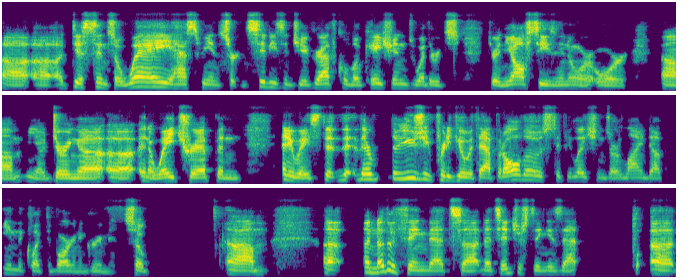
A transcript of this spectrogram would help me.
uh, a distance away. It has to be in certain cities and geographical locations, whether it's during the off season or or um, you know during a, a, an away trip. And anyways, the, the, they're they're usually pretty good with that. But all those stipulations are lined up in the collective bargaining agreement. So. Um, uh, another thing that's uh, that's interesting is that uh,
